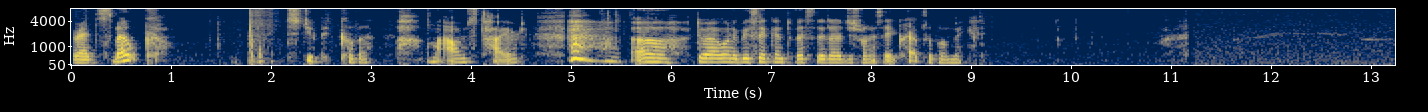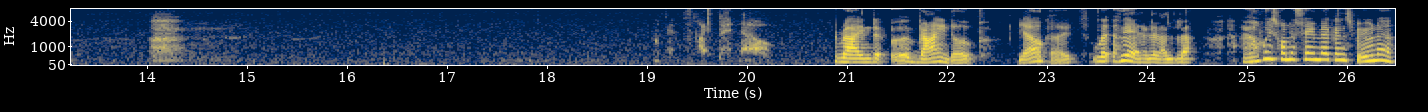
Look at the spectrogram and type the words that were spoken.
Red smoke. Stupid cover. My arm's tired. oh, do I want to be sick and twisted? I just want to say it crept up on me. Like they know. Rind, uh, rind up. Yeah, okay. I always want to say Meagan Spooner.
